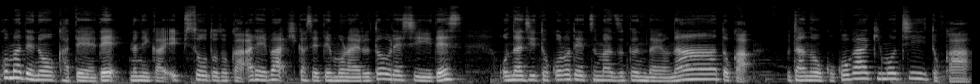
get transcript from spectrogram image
こまでの過程で何かエピソードとかあれば聞かせてもらえると嬉しいです。同じところでつまずくんだよなとか歌のここが気持ちいいとか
